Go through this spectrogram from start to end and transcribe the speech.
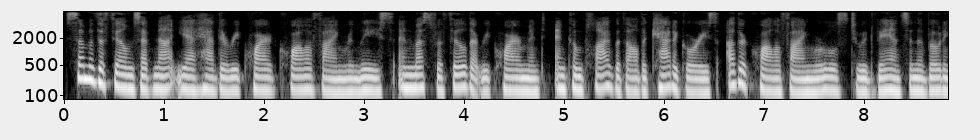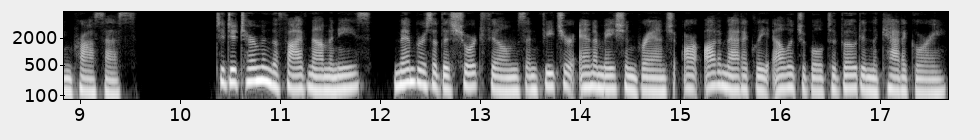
Some of the films have not yet had their required qualifying release and must fulfill that requirement and comply with all the categories' other qualifying rules to advance in the voting process. To determine the five nominees, members of the short films and feature animation branch are automatically eligible to vote in the category.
